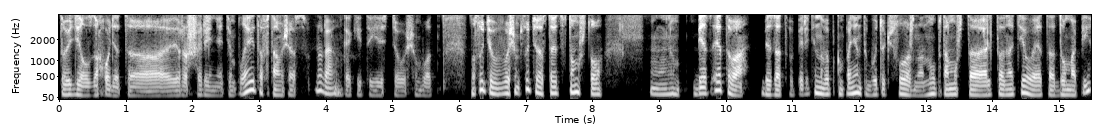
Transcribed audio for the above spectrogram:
то и дело заходят э, расширения темплейтов, там сейчас ну, да. какие-то есть, в общем, вот. Но суть, в общем, суть остается в том, что без этого без этого перейти на веб-компоненты будет очень сложно. Ну, потому что альтернатива – это DOM API,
